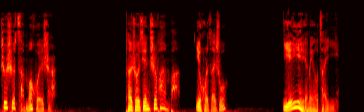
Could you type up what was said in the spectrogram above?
这是怎么回事。他说：“先吃饭吧，一会儿再说。”爷爷也没有在意，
